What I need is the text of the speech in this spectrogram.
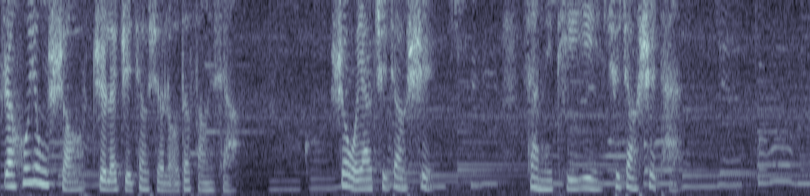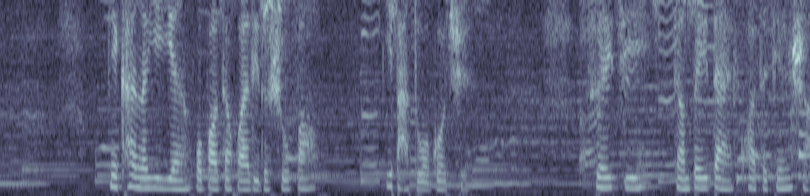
然后用手指了指教学楼的方向，说：“我要去教室，向你提议去教室谈。”你看了一眼我抱在怀里的书包，一把夺过去，随即将背带挎在肩上，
